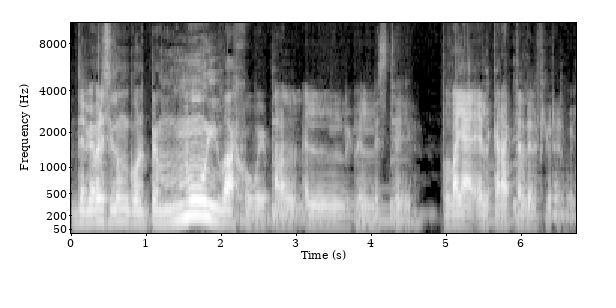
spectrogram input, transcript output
Debió haber sido un golpe muy bajo, güey, para el, el- el, este, pues vaya, el carácter del Führer, güey.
